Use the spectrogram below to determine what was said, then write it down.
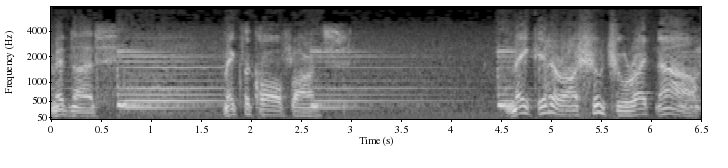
Midnight. Make the call, Florence. Make it, or I'll shoot you right now.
